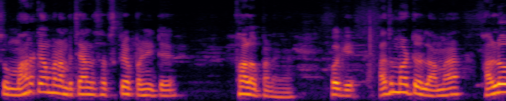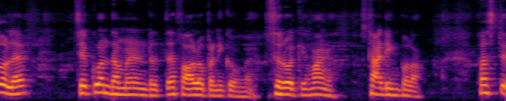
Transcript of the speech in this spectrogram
ஸோ மறக்காமல் நம்ம சேனலை சப்ஸ்கிரைப் பண்ணிவிட்டு ஃபாலோ பண்ணுங்கள் ஓகே அது மட்டும் இல்லாமல் ஹலோவில் செக்வன் தமிழ்ன்றத ஃபாலோ பண்ணிக்கோங்க. சரி ஓகே வாங்க. ஸ்டார்டிங் போகலாம் ஃபஸ்ட்டு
